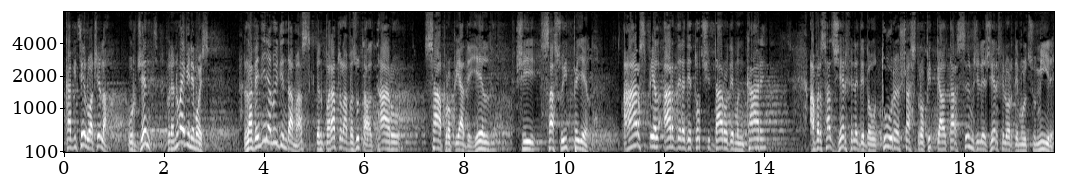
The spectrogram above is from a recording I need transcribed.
ca vițelul acela, urgent, până nu mai vine Moise. La venirea lui din Damasc, împăratul a văzut altarul, s-a apropiat de el și s-a suit pe el. A ars pe el arderea de tot și darul de mâncare, a vărsat jerfele de băutură și a stropit pe altar sângele jerfelor de mulțumire.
